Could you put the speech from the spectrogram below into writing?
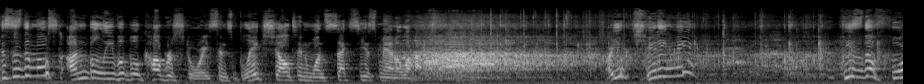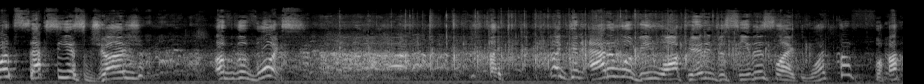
This is the most unbelievable cover story since Blake Shelton won Sexiest Man Alive. Are you kidding me? He's the fourth sexiest judge of The Voice. Like, like, did Adam Levine walk in and just see this? Like, what the fuck?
